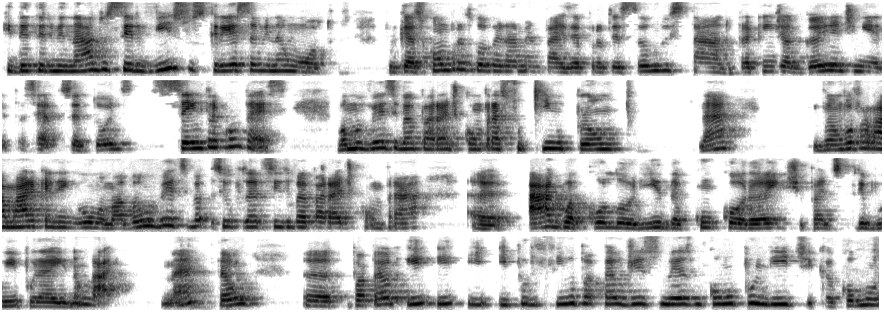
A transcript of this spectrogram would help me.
que determinados serviços cresçam e não outros. Porque as compras governamentais e a proteção do Estado para quem já ganha dinheiro para certos setores sempre acontece. Vamos ver se vai parar de comprar suquinho pronto, né? não vou falar marca nenhuma, mas vamos ver se, se o Tarcísio vai parar de comprar uh, água colorida com corante para distribuir por aí. Não vai, né? Então, uh, o papel e, e, e, por fim, o papel disso mesmo como política, como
